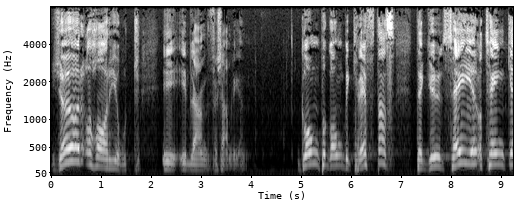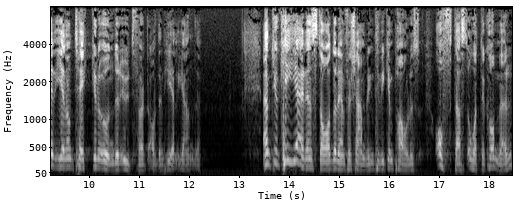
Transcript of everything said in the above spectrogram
gör och har gjort i, ibland församlingen. Gång på gång bekräftas det Gud säger och tänker genom tecken och under utfört av den heliga Ande. Antiochia är den stad och den församling till vilken Paulus oftast återkommer.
